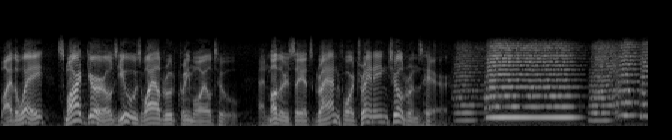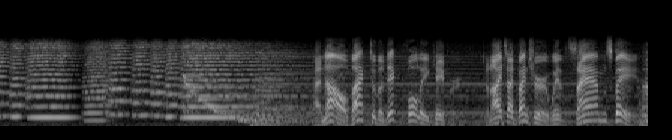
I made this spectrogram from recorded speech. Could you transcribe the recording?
By the way, smart girls use Wild Root Cream Oil, too. And mothers say it's grand for training children's hair. And now, back to the Dick Foley caper. Tonight's adventure with Sam Spade. I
